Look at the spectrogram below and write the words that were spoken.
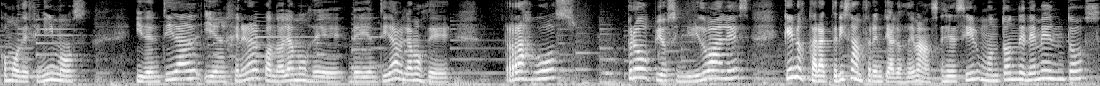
cómo definimos identidad y en general cuando hablamos de, de identidad hablamos de rasgos propios, individuales, que nos caracterizan frente a los demás, es decir, un montón de elementos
